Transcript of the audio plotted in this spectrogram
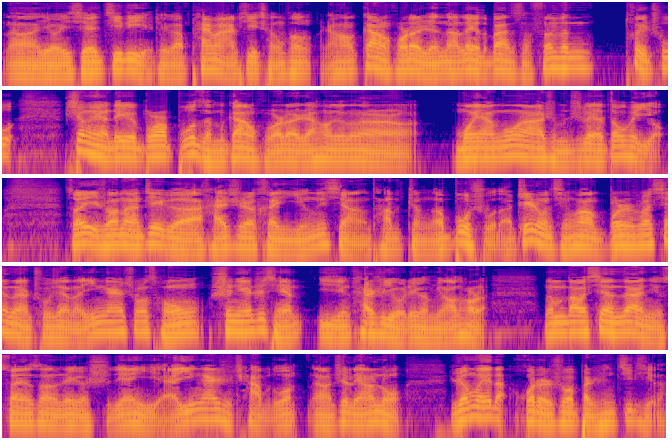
啊。有一些基地这个拍马屁成风，然后干活的人呢累得半死，纷纷退出，剩下这一波不怎么干活的，然后就在那儿磨洋工啊什么之类的都会有。所以说呢，这个还是很影响它的整个部署的。这种情况不是说现在出现的，应该说从十年之前已经开始有这个苗头了。那么到现在你算一算这个时间，也应该是差不多啊。这两种人为的或者说本身机体的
